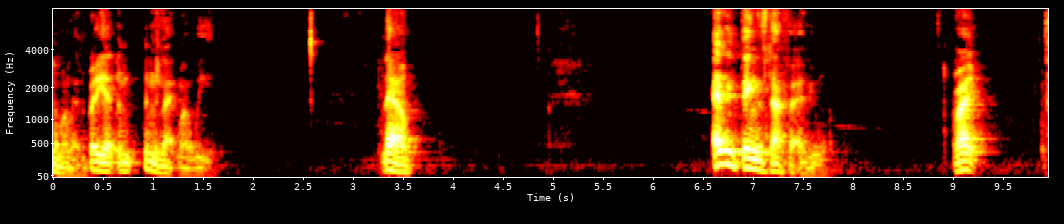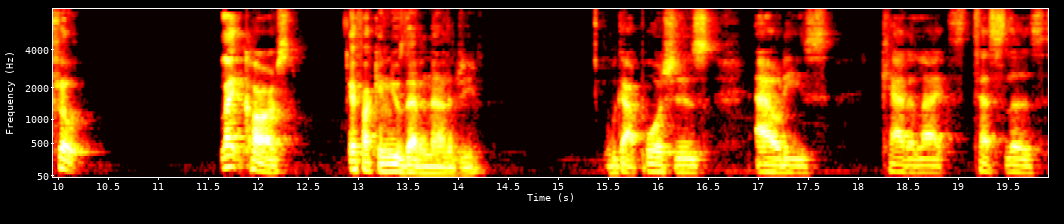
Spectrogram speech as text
Gonna let it, but yeah, let me, let me light my weed. Now, everything is not for everyone, right? So, like cars, if I can use that analogy, we got Porsches, Audis, Cadillacs, Teslas,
